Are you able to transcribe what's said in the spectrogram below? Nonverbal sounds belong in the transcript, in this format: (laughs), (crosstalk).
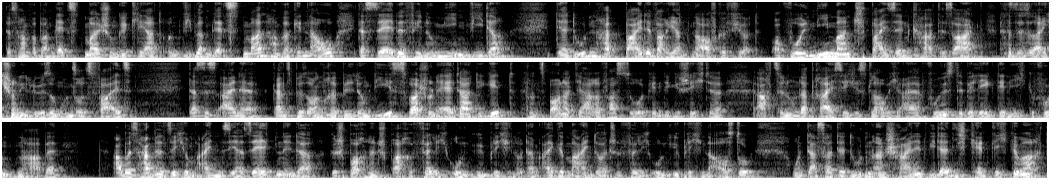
Das haben wir beim letzten Mal schon geklärt. Und wie beim letzten Mal haben wir genau dasselbe Phänomen wieder. Der Duden hat beide Varianten aufgeführt, obwohl niemand Speisenkarte sagt. Das ist eigentlich schon die Lösung unseres Falls. Das ist eine ganz besondere Bildung. Die ist zwar schon älter, die geht schon 200 Jahre fast zurück in die Geschichte. 1830 ist, glaube ich, der früheste Beleg, den ich gefunden habe. Aber es handelt sich um einen sehr selten in der gesprochenen Sprache völlig unüblichen oder im Allgemeindeutschen völlig unüblichen Ausdruck. Und das hat der Duden anscheinend wieder nicht kenntlich gemacht.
